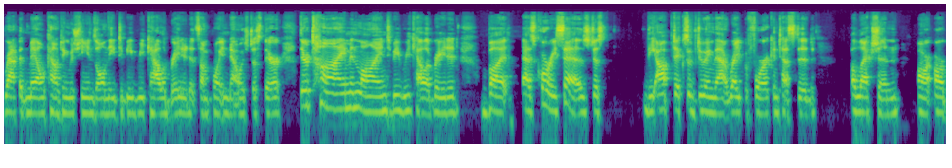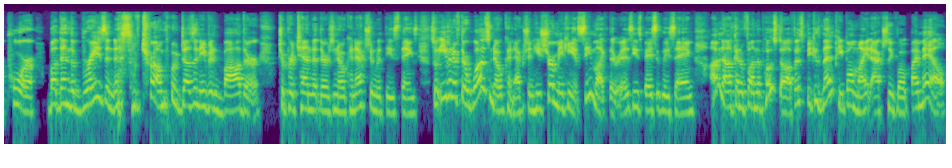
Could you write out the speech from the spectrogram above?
rapid mail counting machines all need to be recalibrated at some point and now it's just their their time in line to be recalibrated but as Kori says just the optics of doing that right before a contested election are, are poor. But then the brazenness of Trump, who doesn't even bother to pretend that there's no connection with these things. So even if there was no connection, he's sure making it seem like there is. He's basically saying, I'm not going to fund the post office because then people might actually vote by mail.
